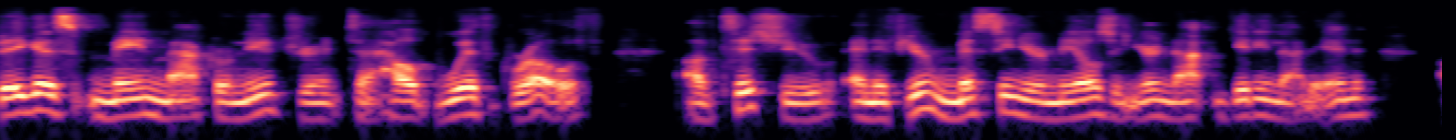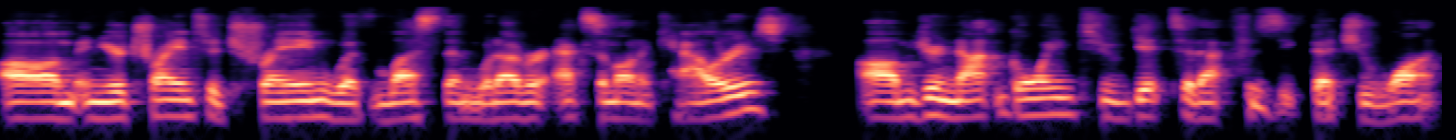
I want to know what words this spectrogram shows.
biggest main macronutrient to help with growth of tissue. And if you're missing your meals and you're not getting that in, um, and you're trying to train with less than whatever X amount of calories, um, you're not going to get to that physique that you want.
